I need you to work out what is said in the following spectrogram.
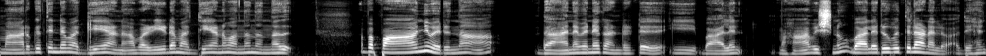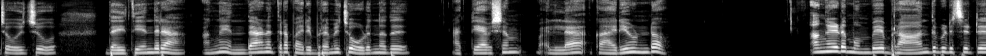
മാർഗത്തിന്റെ മധ്യയാണ് ആ വഴിയുടെ മധ്യയാണ് വന്ന് നിന്നത്. അപ്പോൾ പാഞ്ഞു വരുന്ന ആ ദാനവനെ കണ്ടിട്ട് ഈ ബാലൻ മഹാവിഷ്ണു ബാലരൂപത്തിലാണല്ലോ. അദ്ദേഹം ചോദിച്ചു ദൈത്യേന്ദ്ര അങ്ങ് എന്താണ് ഇത്ര പരിഭ്രമിച്ച് ഓടുന്നത്? അത്യാവശ്യം വല്ല കാര്യമുണ്ടോ? അങ്ങയുടെ മുമ്പേ ഭ്രാന്ത് പിടിച്ചിട്ട്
